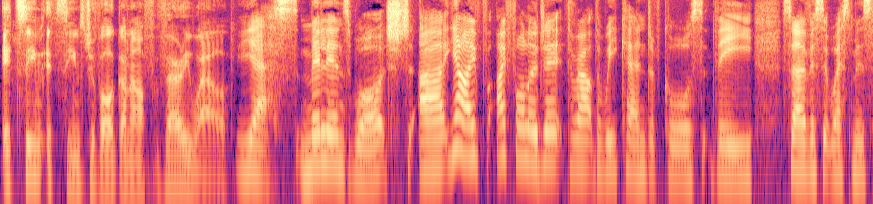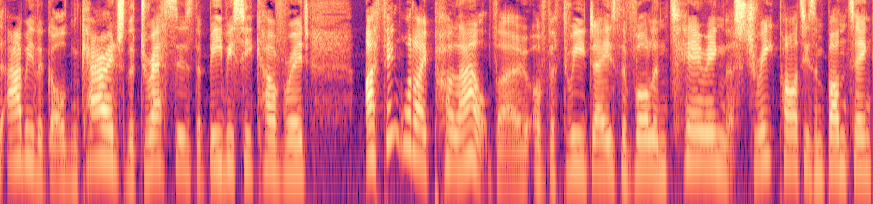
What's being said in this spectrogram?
it seems it seems to have all gone off very well. Yes, millions watched. Uh, yeah, I've I followed it throughout the weekend. Of course, the service at Westminster Abbey, the Golden Carriage, the dresses, the BBC coverage. I think what I pull out though of the three days, the volunteering, the street parties and bunting,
